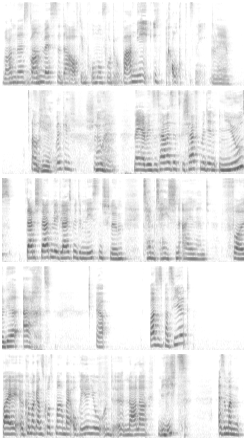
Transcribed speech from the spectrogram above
Warnweste. Warnweste da auf dem Promo-Foto war. Nee, ich brauche das nicht. Nee. Das okay. wirklich schlimm. Naja, wenigstens haben wir es jetzt geschafft mit den News. Dann starten wir gleich mit dem nächsten Schlimm. Temptation Island, Folge 8. Ja. Was ist passiert? Bei, äh, können wir ganz kurz machen, bei Aurelio und äh, Lala nichts. nichts. Also man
